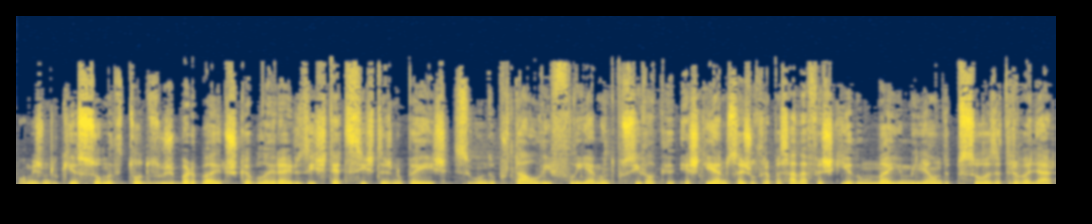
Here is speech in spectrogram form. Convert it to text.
ou mesmo do que a soma de todos os barbeiros, cabeleireiros e esteticistas no país. Segundo o portal Leafly, é muito possível que este ano seja ultrapassada a fasquia do meio milhão de pessoas a trabalhar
